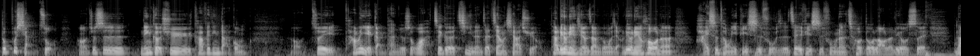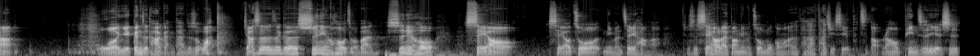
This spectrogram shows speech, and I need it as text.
都不想做哦，就是宁可去咖啡厅打工哦，所以他们也感叹，就是说哇，这个技能再这样下去哦，他六年前就这样跟我讲，六年后呢？还是同一批师傅，只是这一批师傅呢，就都老了六岁。那我也跟着他感叹，就说：哇，假设这个十年后怎么办？十年后谁要谁要做你们这一行啊？就是谁要来帮你们做木工啊？他他他其实也不知道。然后品质也是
